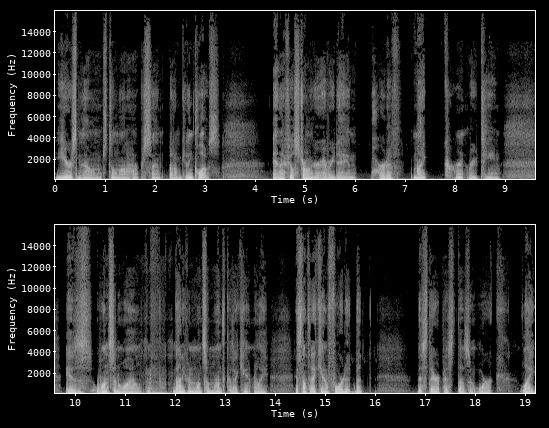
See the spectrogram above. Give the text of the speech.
years now and I'm still not 100%, but I'm getting close. And I feel stronger every day. And part of my current routine is once in a while, not even once a month because I can't really, it's not that I can't afford it, but this therapist doesn't work like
